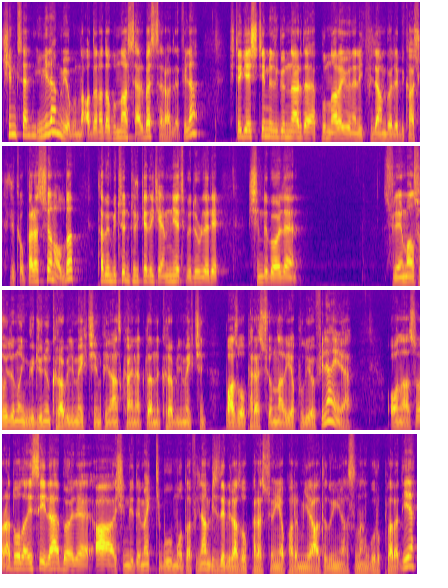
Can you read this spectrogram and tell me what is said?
Kimse ilgilenmiyor bununla. Adana'da bunlar serbest herhalde filan. İşte geçtiğimiz günlerde bunlara yönelik filan böyle birkaç küçük operasyon oldu. Tabi bütün Türkiye'deki emniyet müdürleri şimdi böyle Süleyman Soylu'nun gücünü kırabilmek için, finans kaynaklarını kırabilmek için bazı operasyonlar yapılıyor filan ya. Ondan sonra dolayısıyla böyle aa şimdi demek ki bu moda filan biz de biraz operasyon yaparım yeraltı dünyasından gruplara diye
